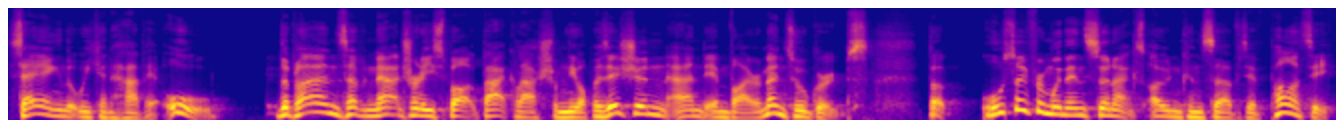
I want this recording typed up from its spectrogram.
saying that we can have it all. The plans have naturally sparked backlash from the opposition and environmental groups. Also from within Sunak's own Conservative Party.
